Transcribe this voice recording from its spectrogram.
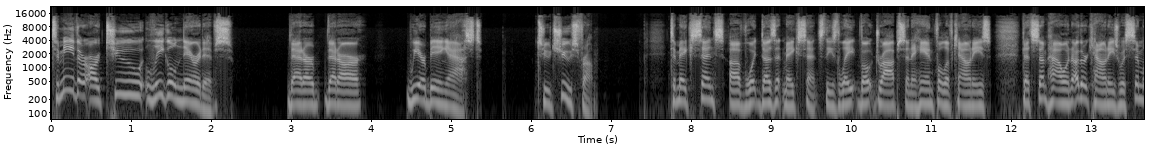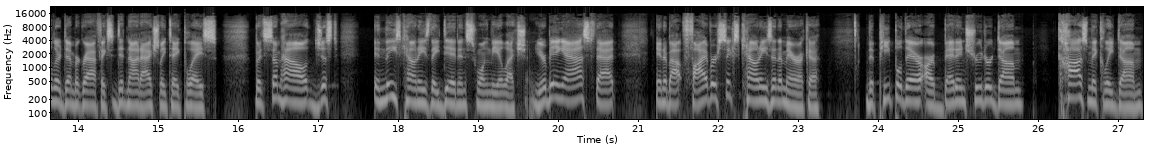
To me, there are two legal narratives that are that are we are being asked to choose from to make sense of what doesn't make sense. These late vote drops in a handful of counties that somehow in other counties with similar demographics did not actually take place, but somehow just in these counties they did and swung the election. You're being asked that in about five or six counties in America, the people there are bed intruder dumb, cosmically dumb,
